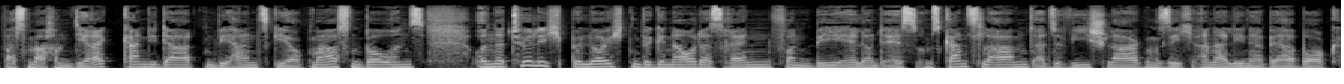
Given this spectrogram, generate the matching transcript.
Was machen Direktkandidaten wie Hans-Georg Maaßen bei uns? Und natürlich beleuchten wir genau das Rennen von BL und S ums Kanzleramt, also wie schlagen sich Annalena Baerbock,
